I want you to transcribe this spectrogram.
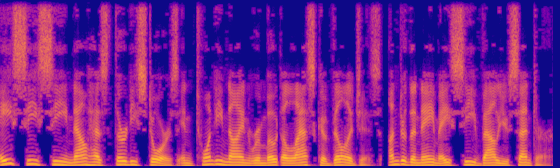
ACC now has 30 stores in 29 remote Alaska villages, under the name AC Value Center.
